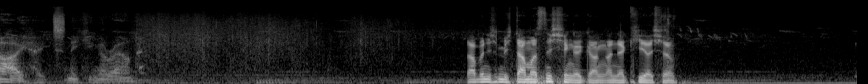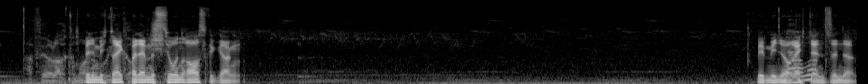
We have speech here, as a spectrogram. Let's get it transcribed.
I hate sneaking around. Da bin ich nämlich damals nicht hingegangen an der Kirche. Ich bin nämlich direkt bei der Mission rausgegangen. Wenn mich nur recht entsinne.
